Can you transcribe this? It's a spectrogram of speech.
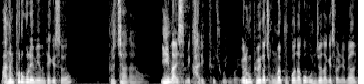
많은 프로그램이면 되겠어요? 그렇지 않아요. 이 말씀이 가르쳐 주고 있는 거예요. 여러분 교회가 정말 굳건하고 온전하게 서려면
